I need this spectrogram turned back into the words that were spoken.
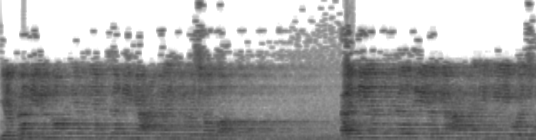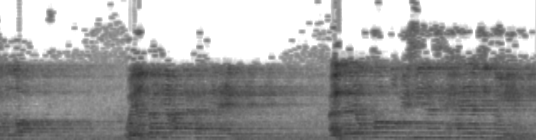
ينبغي للمرء أن يبتغي بعمله وجه الله. أن يبتغي بعمله وجه الله وينبغي على أهل العلم ألا يغتروا بزينة الحياة الدنيا.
